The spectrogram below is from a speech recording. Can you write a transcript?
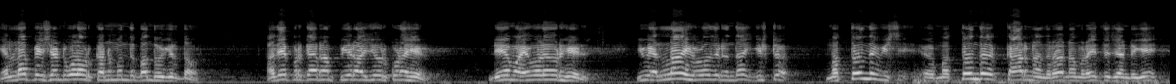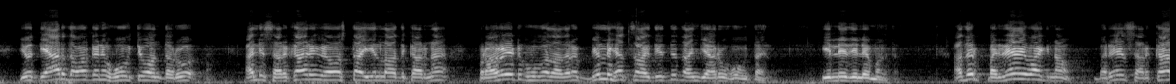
ಎಲ್ಲ ಪೇಷಂಟ್ಗಳು ಅವ್ರ ಕಣ್ಣು ಮುಂದೆ ಬಂದು ಹೋಗಿರ್ತಾವ್ರು. ಅದೇ ಪ್ರಕಾರ ನಮ್ಮ ಪಿ ರಾಜು ಅವ್ರು ಕೂಡ ಹೇಳಿ. ಡಿ ಎಂ ಐವಳೆ ಅವ್ರು ಹೇಳಿ. ಇವೆಲ್ಲ ಹೇಳೋದ್ರಿಂದ ಇಷ್ಟು ಮತ್ತೊಂದು ವಿಷ ಮತ್ತೊಂದು ಕಾರಣ ಅಂದ್ರೆ ನಮ್ಮ ರೈತ ಜನರಿಗೆ ಇವತ್ತು ಯಾರು ದವಾಖಾನೆಗೆ ಹೋಗ್ತೀವೋ ಅಂತಾರು, ಅಲ್ಲಿ ಸರ್ಕಾರಿ ವ್ಯವಸ್ಥೆ ಇಲ್ಲ ಆದ ಕಾರಣ ಪ್ರೈವೇಟ್ಗೆ ಹೋಗೋದಾದ್ರೆ ಬಿಲ್ ಹೆಚ್ಚಾಗ್ತಿದ್ದು ಅಂಜ್ ಯಾರು ಹೋಗ್ತಾ ಇಲ್ಲ. ಇಲ್ಲೇದಿಲ್ಲೇ ಮಾಡ್ತಾರೆ. ಅದರ ಪರ್ಯಾಯವಾಗಿ ನಾವು, ಬರೇ ಸರ್ಕಾರ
